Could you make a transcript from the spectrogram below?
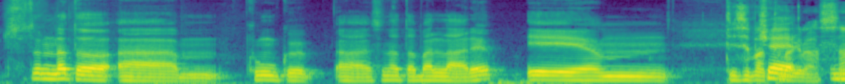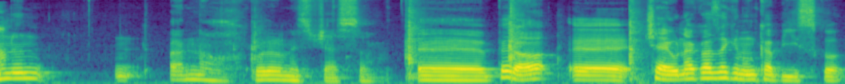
sono andato a... comunque, a- sono andato a ballare e... ehm, Ti sei fatto cioè, la grassa? non- ah, no, quello non è successo. Eh, però eh, c'è una cosa che non capisco.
